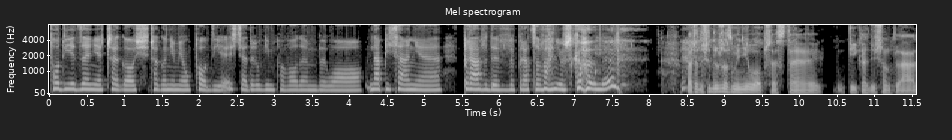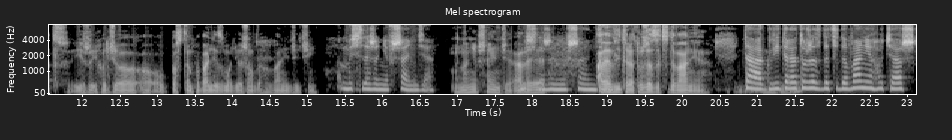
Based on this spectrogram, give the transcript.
podjedzenie czegoś, czego nie miał podjeść, a drugim powodem było napisanie prawdy w wypracowaniu szkolnym. Znaczy, to się dużo zmieniło przez te kilkadziesiąt lat, jeżeli chodzi o, o postępowanie z młodzieżą, wychowanie dzieci. Myślę, że nie wszędzie. No nie wszędzie, ale, Myślę, że nie wszędzie. ale w literaturze zdecydowanie. Tak, w literaturze zdecydowanie, chociaż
